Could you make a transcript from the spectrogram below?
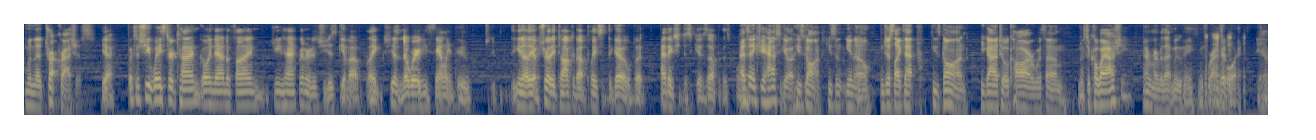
when the truck crashes. Yeah, but does she waste her time going down to find Gene Hackman, or did she just give up? Like she doesn't know where he's sailing to. She- You know, they, I'm sure they talked about places to go, but I think she just gives up at this point. I think she has to go. He's gone. He's you know just like that. He's gone. He got into a car with um Mr. Kobayashi. I remember that movie with Ryan's boy. Yeah,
